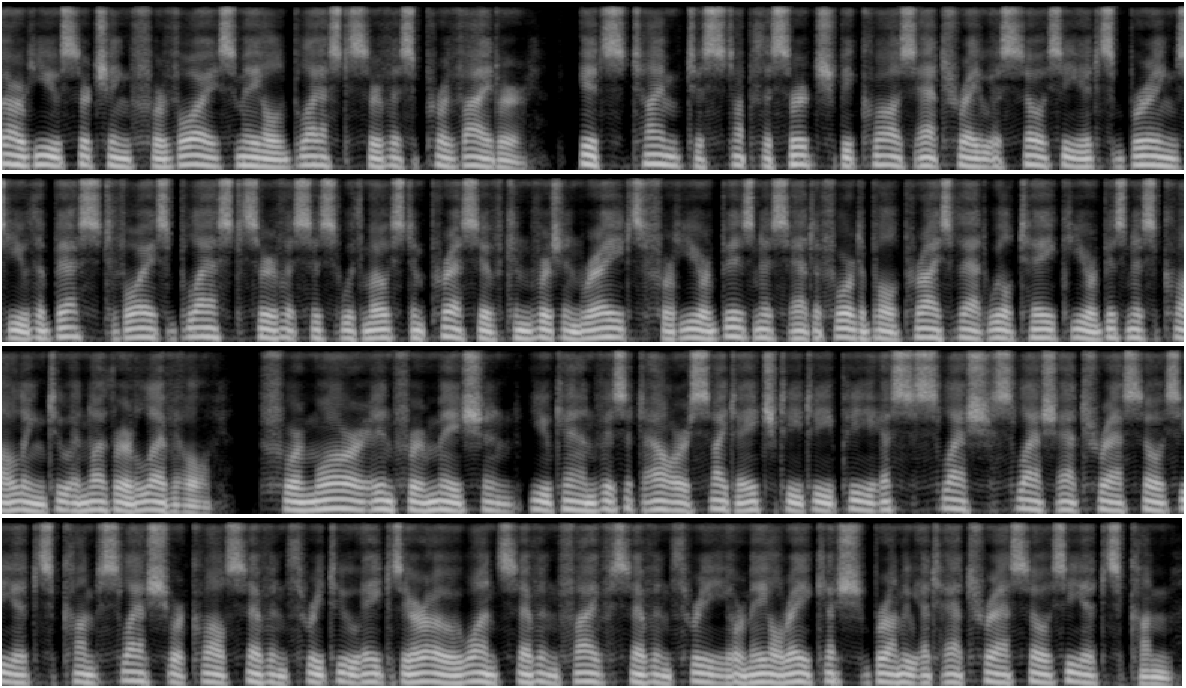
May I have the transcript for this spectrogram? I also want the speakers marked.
Speaker 1: Are you searching for voicemail blast service provider? It's time to stop the search because Atre Associates brings you the best voice blast services with most impressive conversion rates for your business at affordable price that will take your business calling to another level. For more information, you can visit our site https slash slash atrassociates.com slash or call 73280177573 or mail Rakesh Brahmu at atrassociates.com.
